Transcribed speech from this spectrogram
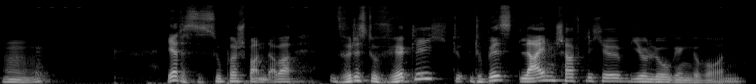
Hm. Ja, das ist super spannend. Aber würdest du wirklich, du, du bist leidenschaftliche Biologin geworden.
